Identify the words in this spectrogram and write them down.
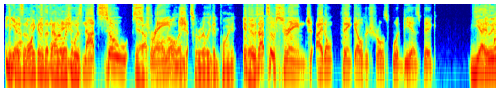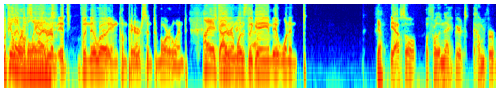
Because, If Mor- because if the foundation Morrowind was not so Yeah. Got the ball rolling. strange, It's a really good point. if Yeah. it was not so strange, I don't think Elder Scrolls would be as big. Yeah, As it would feel more bland. Skyrim, it's vanilla in comparison to Morrowind. I If Skyrim was the that. game, it wouldn't. Yeah. Yeah. Also, before the neckbeards come for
